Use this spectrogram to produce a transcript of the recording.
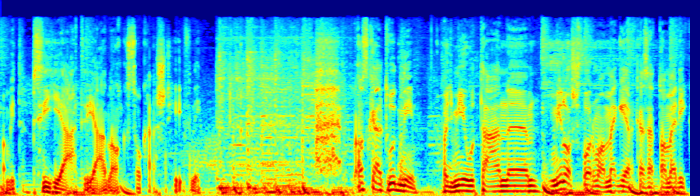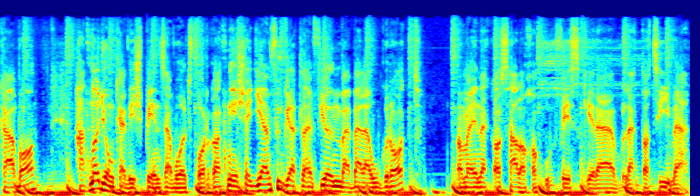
amit pszichiátriának szokást hívni. Azt kell tudni, hogy miután Milos Forman megérkezett Amerikába, hát nagyon kevés pénze volt forgatni, és egy ilyen független filmbe beleugrott, amelynek a Szálak a fészkére lett a címe.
